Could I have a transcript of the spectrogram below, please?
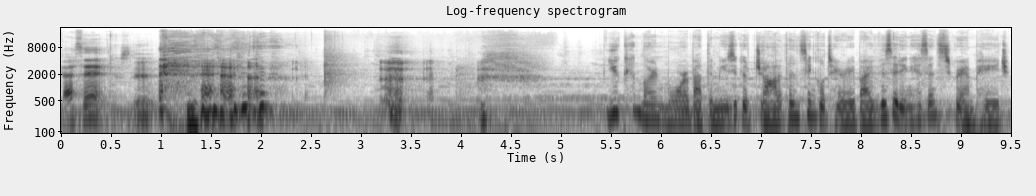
That's it. That's it. You can learn more about the music of Jonathan Singletary by visiting his Instagram page,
